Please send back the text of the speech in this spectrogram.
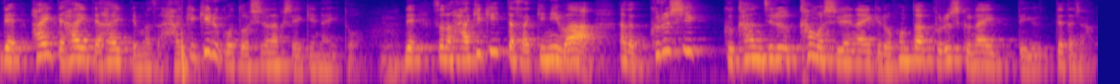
で吐いて吐いて吐いてまず吐き切ることを知らなくちゃいけないと。うん。でその吐き切った先にはなんか苦しく感じるかもしれないけど本当は苦しくないって言ってたじゃん。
